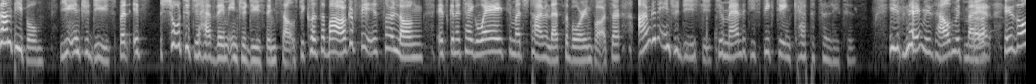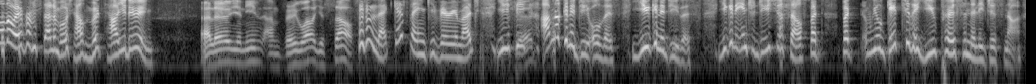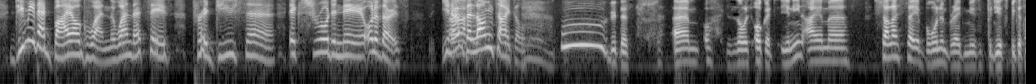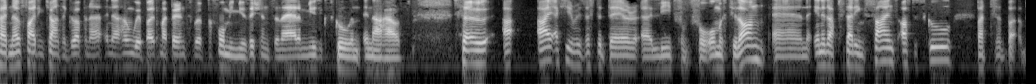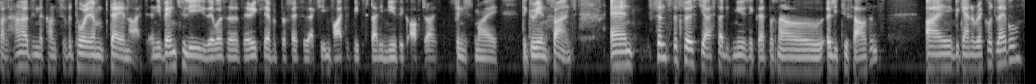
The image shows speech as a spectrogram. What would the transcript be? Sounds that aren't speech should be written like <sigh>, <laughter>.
Some people you introduce, but it's shorter to have them introduce themselves because the biography is so long. It's going to take way too much time and that's the boring part. So I'm going to introduce you to a man that you speak to in capital letters. His name is Helmut Meijer. <laughs> He's all the way from Stellenbosch. Helmut, how are you doing? Hello, Janine. I'm very well. Yourself? <laughs> Lekker. Thank you very much. You see, Good. I'm not going to do all this. You're going to do this. You're going to introduce yourself, but but we'll get to the you personally just now. Do me that biog one, the one that says producer extraordinaire, all of those. You know, uh, the long title. <laughs> Ooh, goodness. Um, oh, this is always awkward. Janine, I am a shall I say, a born and bred music producer because I had no fighting chance. I grew up in a in a home where both my parents were performing musicians and they had a music school in, in our house. So I, I actually resisted their uh, lead for, for almost too long and ended up studying science after school but, but but hung out in the conservatorium day and night. And eventually, there was a very clever professor who actually invited me to study music after I finished my degree in science. And since the first year I studied music, that was now early 2000s, I began a record label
